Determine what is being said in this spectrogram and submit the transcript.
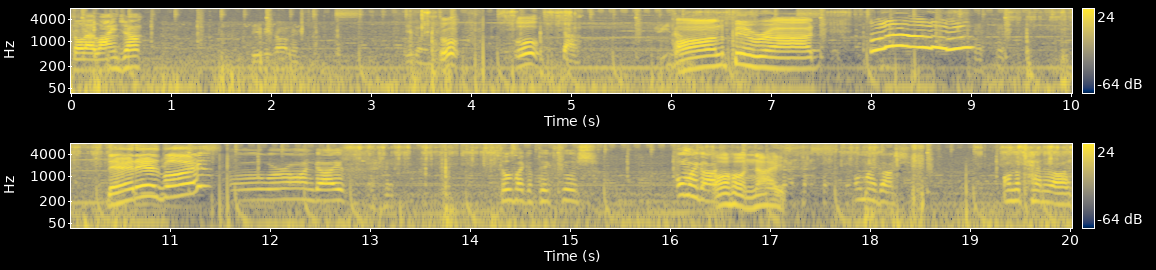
Saw that line jump? Oh, oh, Down. on the pen rod. Woo! There it is, boys. Oh, we're on, guys. Feels like a big fish. Oh my gosh. Oh, nice. Oh my gosh. On the pen rod.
